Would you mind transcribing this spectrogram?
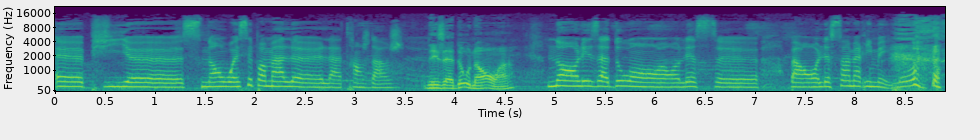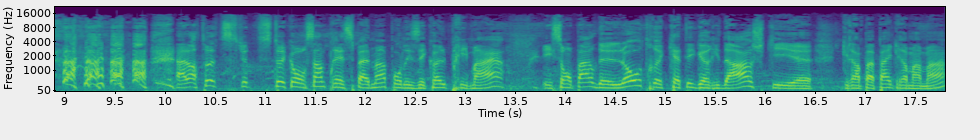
Euh, puis sinon, ouais, c'est pas mal la tranche d'âge. Les ados, non, hein? Non, les ados, on, on laisse, euh, ben, on laisse ça m'arrimer. là. Alors toi, tu, tu te concentres principalement pour les écoles primaires. Et si on parle de l'autre catégorie d'âge, qui est euh, grand-papa et grand-maman,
